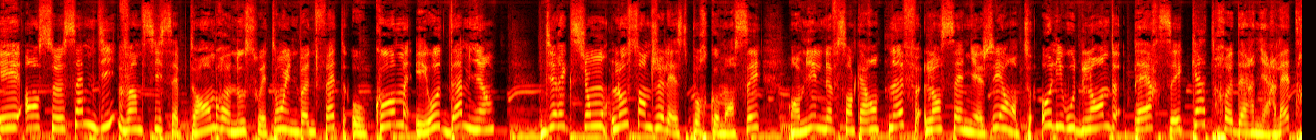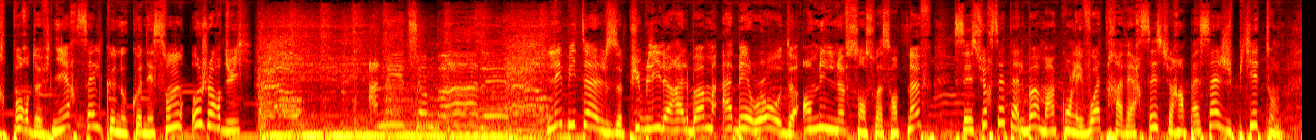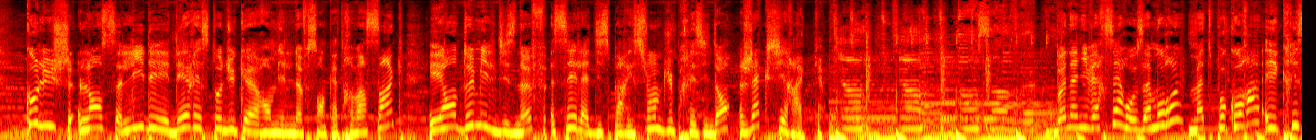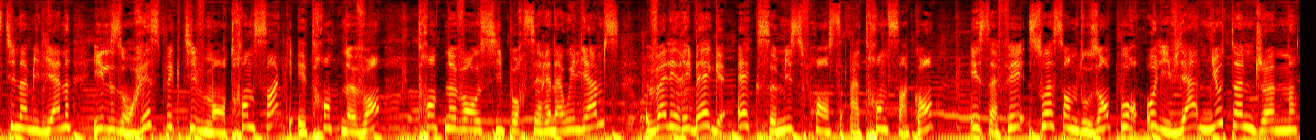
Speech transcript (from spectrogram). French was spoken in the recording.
Et en ce samedi 26 septembre, nous souhaitons une bonne fête aux Côme et aux Damien. Direction Los Angeles pour commencer. En 1949, l'enseigne géante Hollywoodland perd ses quatre dernières lettres pour devenir celle que nous connaissons aujourd'hui. Beatles publient leur album Abbey Road en 1969. C'est sur cet album hein, qu'on les voit traverser sur un passage piéton. Coluche lance l'idée des Restos du Cœur en 1985 et en 2019, c'est la disparition du président Jacques Chirac. Bon anniversaire aux amoureux, Matt Pokora et Christina Milian. Ils ont respectivement 35 et 39 ans. 39 ans aussi pour Serena Williams. Valérie Begg, ex-Miss France, a 35 ans. Et ça fait 72 ans pour Olivia Newton-John.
